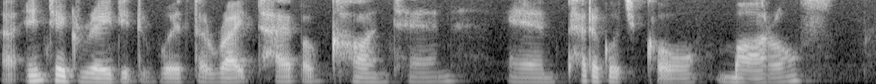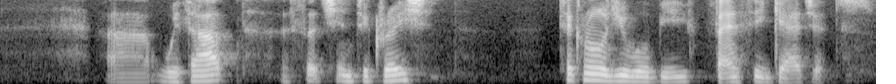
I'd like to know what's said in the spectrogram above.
uh, integrated with the right type of content and pedagogical models. Uh, without such integration, technology will be fancy gadgets.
